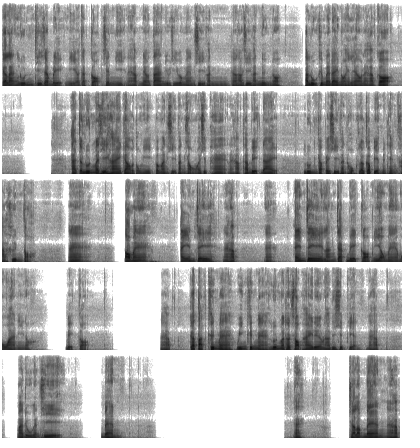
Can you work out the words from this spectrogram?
กำลังลุ้นที่จะเบรกหนีออกจากกรอบเช่นนี้นะครับ แนวต้านอยู่ที่ประมาณ 4,000แถวๆ4,001เนาะทะลุขึ้นมาได้หน่อยแล้วนะครับ ก็ อาจจะลุ้นมาที่ไฮเก่าตรงนี้ประมาณ 4,215 นะครับ ถ้าเบรกได้ลุ้นกลับไป 4,600 แล้วก็เปลี่ยนเป็นเทนขาขึ้นต่ออ่าต่อมา INJ นะครับอ่า INJ หลังจากเบรกกรอบนี้ออกมาเมื่อวานนี้เนาะเบรกกรอบนะครับก็ตัดขึ้นมาวิ่งขึ้นมาลุ้นมาทดสอบไฮเดิมเท่าที่ 10 เหรียญนนะครับ มาดูกันที่แบน อะสำหรับแบนนะครับ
